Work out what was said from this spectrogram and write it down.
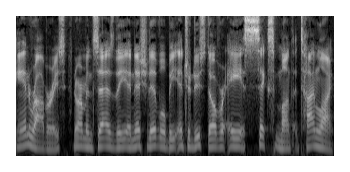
and robberies. Norman says the initiative will be introduced over a six month timeline.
